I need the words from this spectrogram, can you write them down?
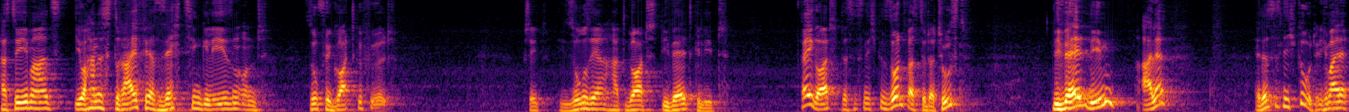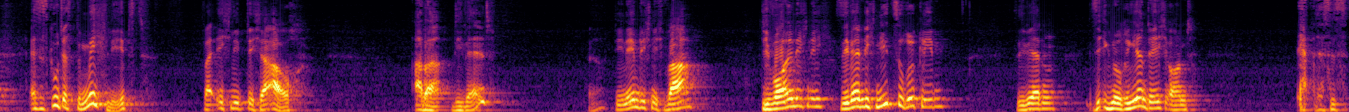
Hast du jemals Johannes 3, Vers 16 gelesen und so für Gott gefühlt? Steht, so sehr hat Gott die Welt geliebt. Hey Gott, das ist nicht gesund, was du da tust. Die Welt lieben, alle. Ja, das ist nicht gut. Ich meine, es ist gut, dass du mich liebst, weil ich liebe dich ja auch. Aber die Welt, ja, die nehmen dich nicht wahr, die wollen dich nicht, sie werden dich nie zurücklieben, sie, werden, sie ignorieren dich und ja, das ist,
